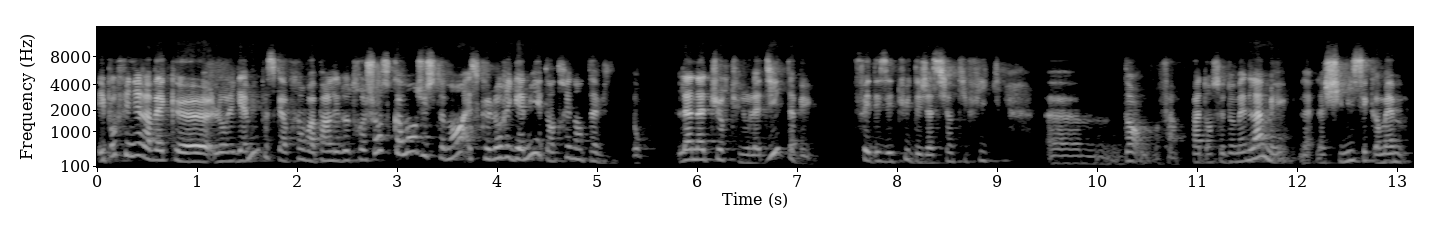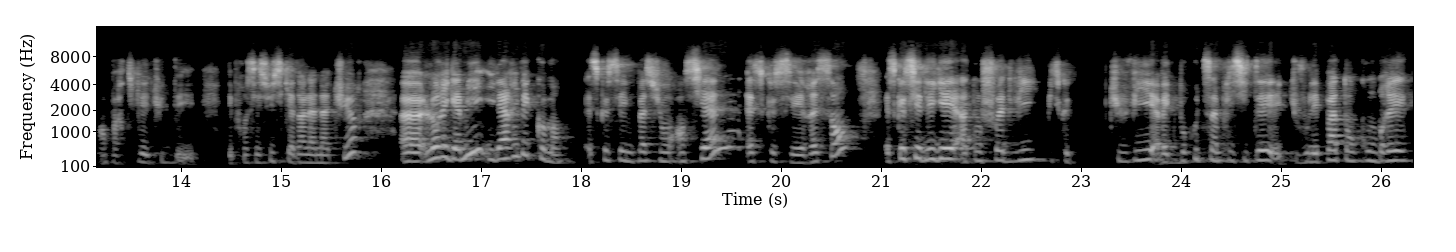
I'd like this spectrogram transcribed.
Et pour finir avec l'origami, parce qu'après on va parler d'autre chose, comment justement est-ce que l'origami est entré dans ta vie? La nature, tu nous l'as dit, tu avais fait des études déjà scientifiques, euh, enfin pas dans ce domaine-là, mais la, chimie, c'est quand même en partie l'étude des, processus qu'il y a dans la nature. Euh, l'origami, il est arrivé comment? Est-ce que c'est une passion ancienne? Est-ce que c'est récent? Est-ce que c'est lié à ton choix de vie, puisque tu vis avec beaucoup de simplicité et que tu voulais pas t'encombrer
